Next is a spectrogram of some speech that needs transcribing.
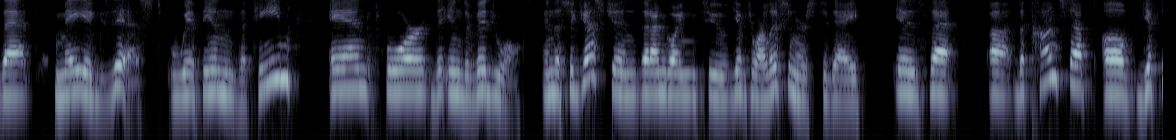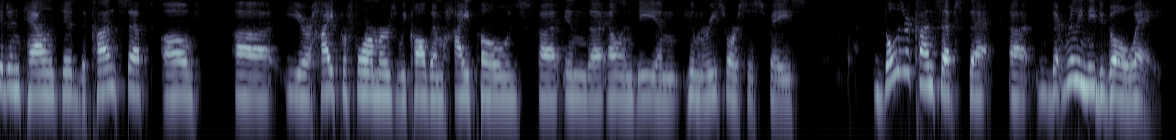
that may exist within the team and for the individual. And the suggestion that I'm going to give to our listeners today is that uh, the concept of gifted and talented, the concept of uh, your high performers, we call them hypos uh, in the L&D and human resources space. Those are concepts that uh, that really need to go away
